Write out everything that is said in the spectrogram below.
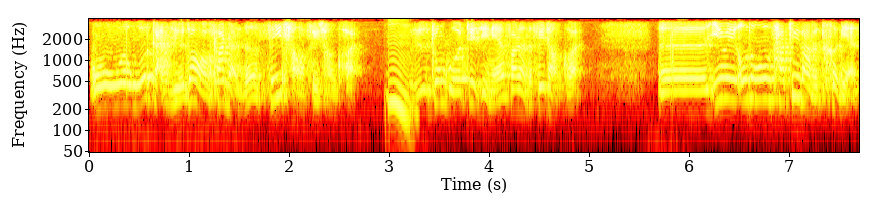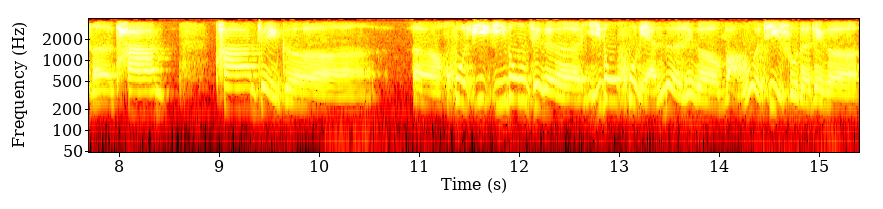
我我我感觉到发展的非常非常快。嗯，我觉得中国这几年发展的非常快。呃，因为 O to O 它最大的特点呢，它它这个呃互移移动这个移动互联的这个网络技术的这个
